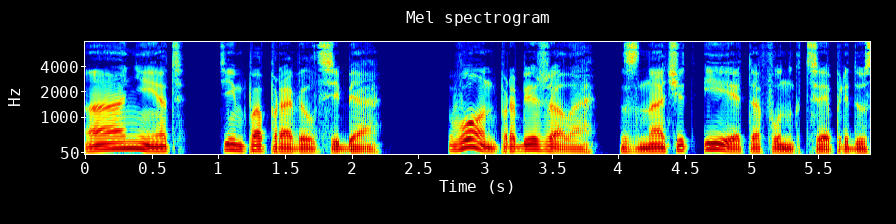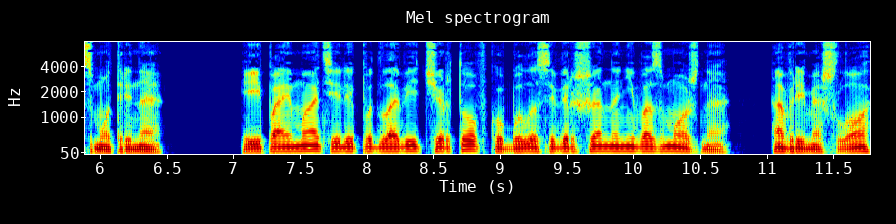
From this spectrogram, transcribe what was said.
А нет, Тим поправил себя. Вон пробежала, значит, и эта функция предусмотрена. И поймать или подловить чертовку было совершенно невозможно, а время шло,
